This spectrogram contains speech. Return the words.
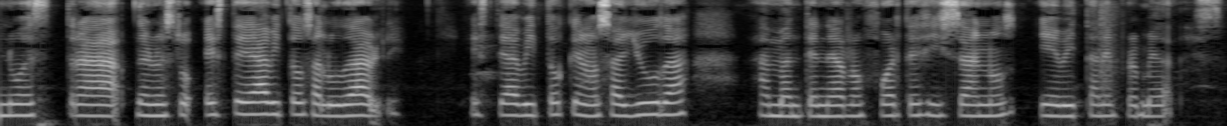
nuestra de nuestro este hábito saludable, este hábito que nos ayuda a mantenernos fuertes y sanos y evitar enfermedades.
